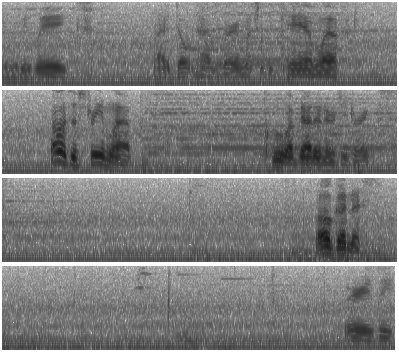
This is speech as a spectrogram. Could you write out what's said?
And we wait. I don't have very much of the can left. Oh, it's a Streamlab. Cool, I've got energy drinks. Oh, goodness. Where is he?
